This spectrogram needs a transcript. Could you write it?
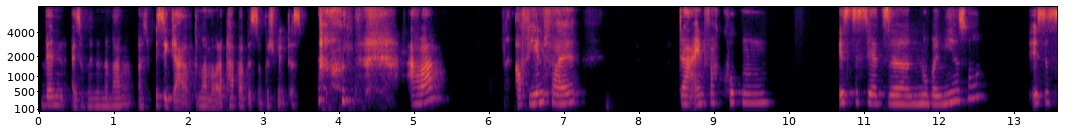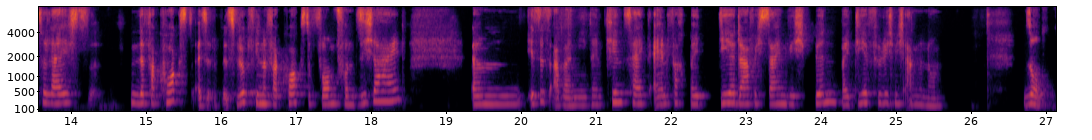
Wenn, also wenn du eine Mama, also ist egal, ob du Mama oder Papa bist und geschminkt ist. Aber auf jeden Fall da einfach gucken, ist es jetzt äh, nur bei mir so? Ist es vielleicht eine verkorkste, also es wirkt wie eine verkorkste Form von Sicherheit? Ähm, ist es aber nie. Dein Kind zeigt einfach, bei dir darf ich sein, wie ich bin, bei dir fühle ich mich angenommen. So,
